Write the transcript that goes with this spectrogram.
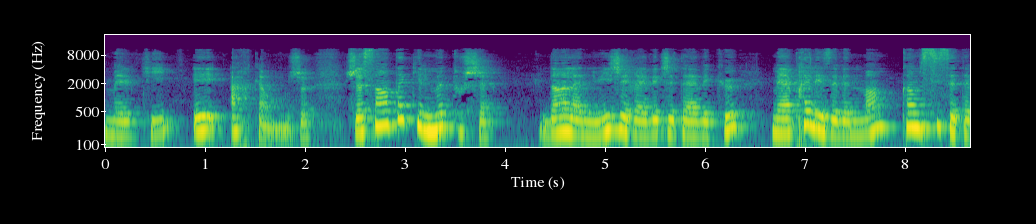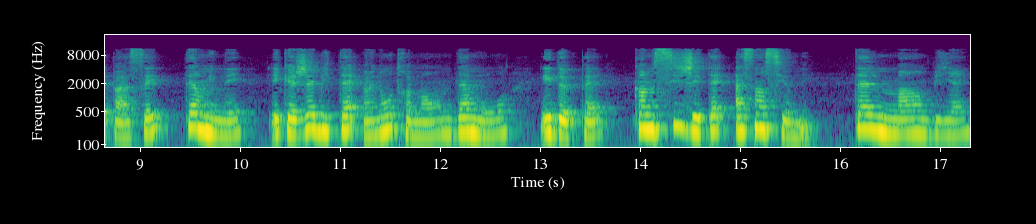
Melki et Archange. Je sentais qu'ils me touchaient. Dans la nuit, j'ai rêvé que j'étais avec eux, mais après les événements, comme si c'était passé, terminé, et que j'habitais un autre monde d'amour et de paix, comme si j'étais ascensionnée tellement bien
